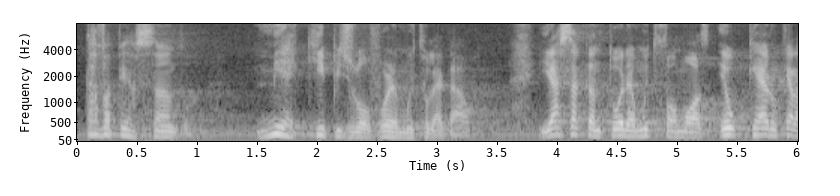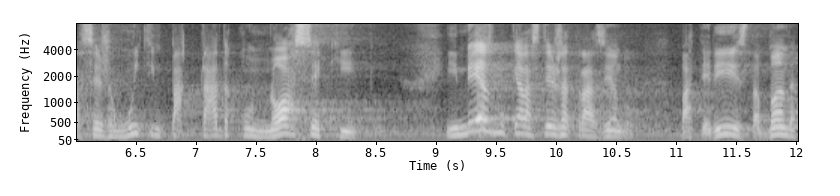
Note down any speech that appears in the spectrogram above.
estava pensando: minha equipe de louvor é muito legal. E essa cantora é muito famosa. Eu quero que ela seja muito impactada com nossa equipe. E mesmo que ela esteja trazendo baterista, banda,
